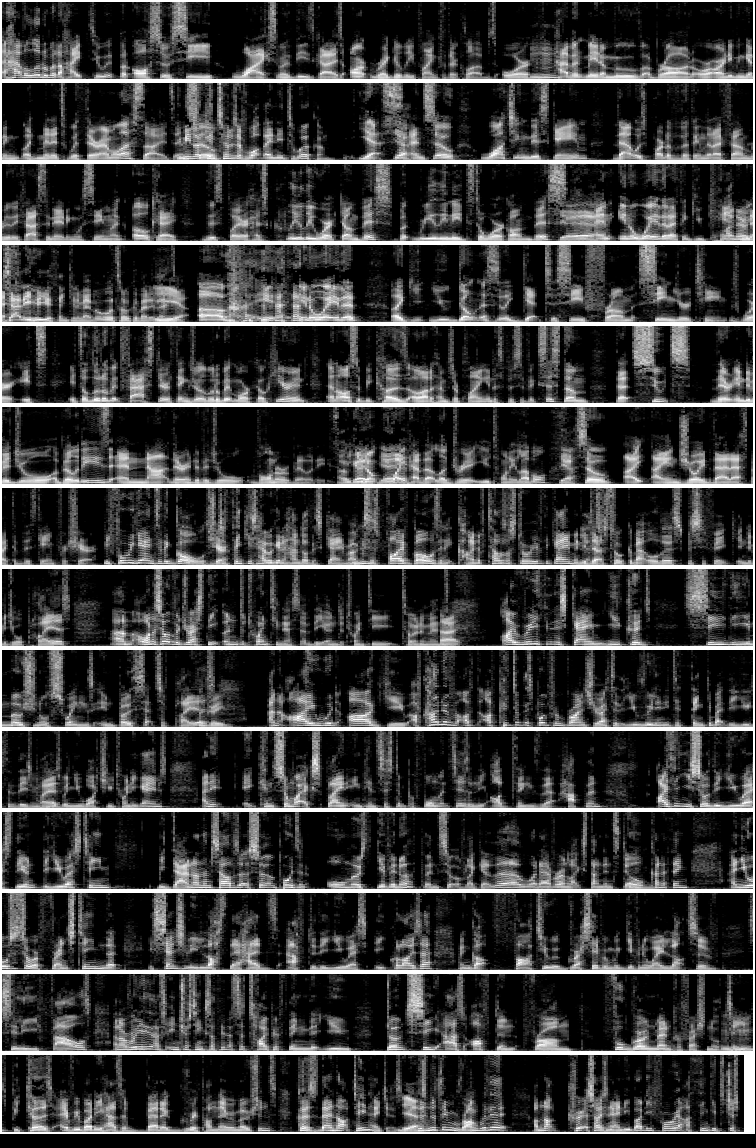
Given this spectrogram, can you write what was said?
have a little bit of hype to it but also see why some of these guys aren't regularly playing for their clubs or Mm-hmm. haven't made a move abroad or aren't even getting like minutes with their MLS sides You mean like in terms of what they need to work on? Yes. Yeah. And so watching this game, that was part of the thing that I found really fascinating was seeing like, okay, this player has clearly worked on this, but really needs to work on this. Yeah, yeah. And in a way that I think you can't I know nec- exactly who you're thinking about, but we'll talk about it later. yeah, um, in, in a way that like you, you don't necessarily get to see from senior teams, where it's it's a little bit faster, things are a little bit more coherent, and also because a lot of times they're playing in a specific system that suits their individual abilities and not their individual vulnerabilities. Okay, you don't yeah, quite yeah. have that luxury at U20 level. Yeah. So I, I enjoyed that aspect of this game for sure. Before we get into the goals, Sure. which I think is how we're going to handle this game, right? Because there's five goals and it kind of tells a story of the game, and let's does. talk about all the specific individual players. Um, I want to sort of address the under 20ness of the under 20 tournament. Right. I really think this game, you could see the emotional swings in both sets of players. Agreed. And I would argue, I've kind of I've, I've picked up this point from Brian Sciaretta that you really need to think about the youth of these Mm-hmm. players when you watch U20 games, and it, it can somewhat explain inconsistent performances and the odd things that happen. I think you saw the US the the US team be down on themselves at a certain point and almost giving up and sort of like a uh, whatever and like standing still Mm-hmm. kind of thing. And you also saw a French team that essentially lost their heads after the US equaliser and got far too aggressive and were giving away lots of silly fouls. And I really think that's interesting because I think that's a type of thing that you don't see as often from full grown men professional Mm-hmm. teams because everybody has a better grip on their emotions because they're not teenagers. Yeah. There's nothing wrong with it. I'm not criticizing anybody for it. I think it's just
